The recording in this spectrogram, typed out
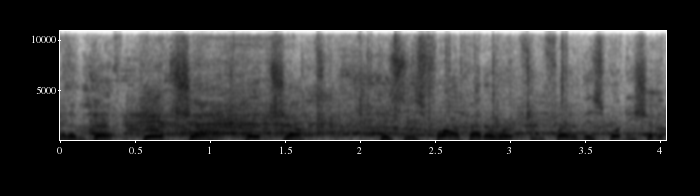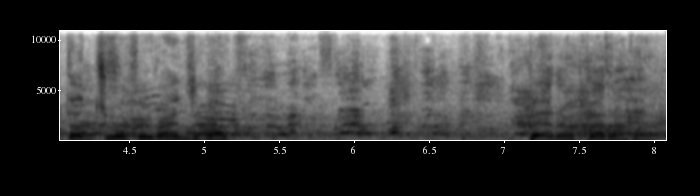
Get him go. Good shot, good shot. This is far better work from Freddie. This is what he should have done two or three rounds ago. Better, better work.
